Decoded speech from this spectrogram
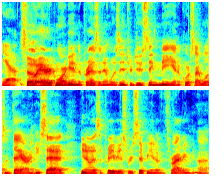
yeah, So Eric Morgan, the president, was introducing me, and of course I wasn't there. And he said, you know, as the previous recipient of the Thriving uh,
